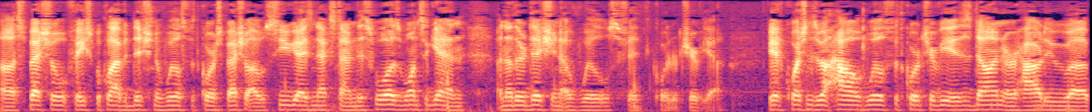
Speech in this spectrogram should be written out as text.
uh, special Facebook Live edition of Will's Fifth Quarter Special. I will see you guys next time. This was once again another edition of Will's Fifth Quarter Trivia. If you have questions about how Will's Fifth Quarter Trivia is done or how to uh,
